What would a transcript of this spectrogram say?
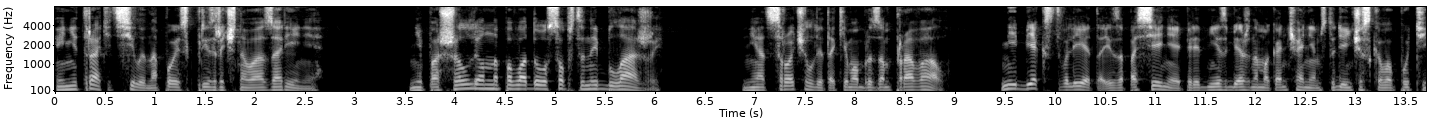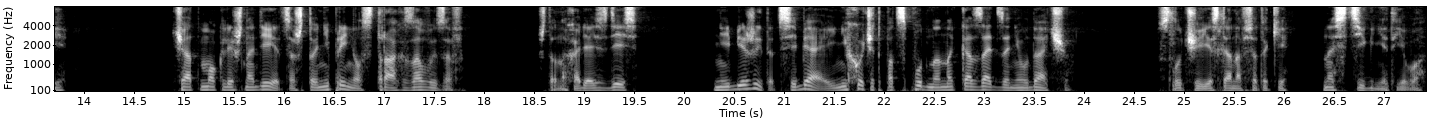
и не тратить силы на поиск призрачного озарения. Не пошел ли он на поводу у собственной блажи? Не отсрочил ли таким образом провал? Не бегство ли это из опасения перед неизбежным окончанием студенческого пути? Чат мог лишь надеяться, что не принял страх за вызов, что, находясь здесь, не бежит от себя и не хочет подспудно наказать за неудачу, в случае, если она все-таки настигнет его.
